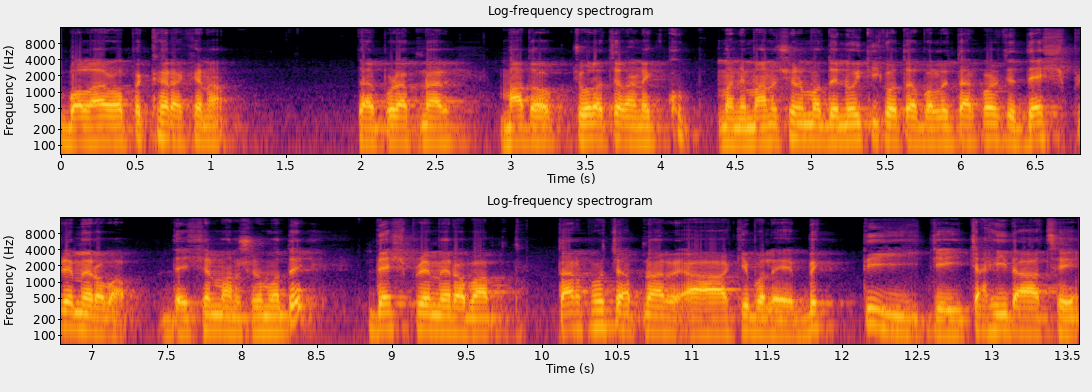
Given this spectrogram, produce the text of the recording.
বলার অপেক্ষা রাখে না, তারপর আপনার মাদক চোরাচালানে খুব মানে মানুষের মধ্যে নৈতিকতা বলে, তারপর হচ্ছে দেশপ্রেমের অভাব, দেশের মানুষের মধ্যে দেশপ্রেমের অভাব, তারপর হচ্ছে আপনার কি বলে, ব্যক্তি যেই চাহিদা আছে,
